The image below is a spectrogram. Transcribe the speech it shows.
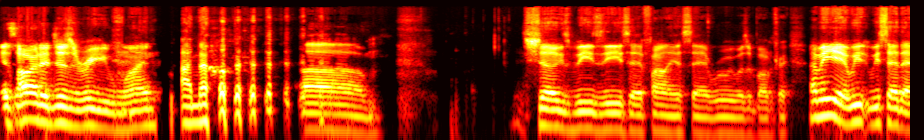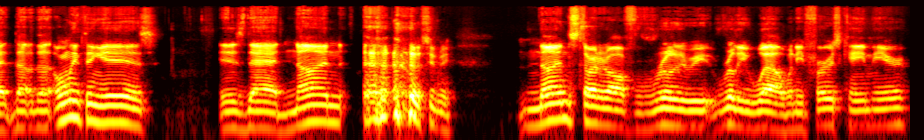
it's hard to just read one. I know. um, Shugs BZ said finally said Rui was a bum trade. I mean, yeah, we, we said that. The the only thing is, is that Nunn excuse me, Nunn started off really, really well when he first came here.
